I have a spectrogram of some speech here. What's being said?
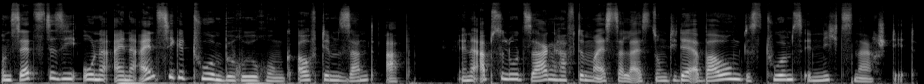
und setzte sie ohne eine einzige Turmberührung auf dem Sand ab. Eine absolut sagenhafte Meisterleistung, die der Erbauung des Turms in nichts nachsteht.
